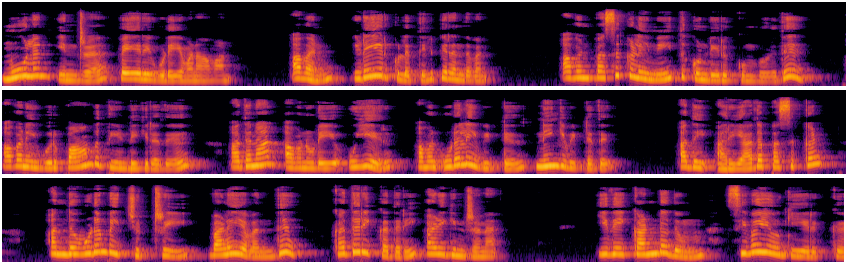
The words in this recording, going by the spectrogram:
மூலன் என்ற பெயரை உடையவனாவான். அவன் இடையர் குலத்தில் பிறந்தவன். அவன் பசுக்களை மேய்த்து கொண்டிருக்கும் பொழுது அவனை ஒரு பாம்பு தீண்டுகிறது. அதனால் அவனுடைய உயிர் அவன் உடலை விட்டு நீங்கிவிட்டது. அதை அறியாத பசுக்கள் அந்த உடம்பைச் சுற்றி வளைய வந்து கதறி கதறி அழுகின்றன. இதை கண்டதும் சிவயோகியருக்கு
